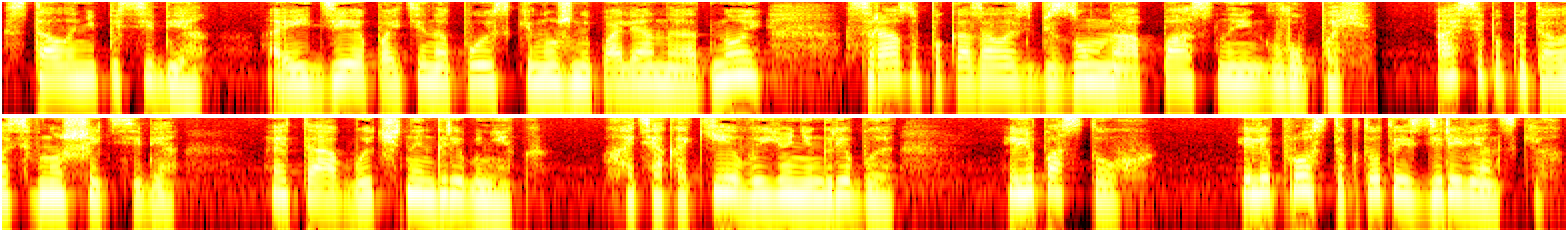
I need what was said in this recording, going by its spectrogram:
стало не по себе, а идея пойти на поиски нужной поляны одной сразу показалась безумно опасной и глупой. Ася попыталась внушить себе. Это обычный грибник. Хотя какие в июне грибы? Или пастух? Или просто кто-то из деревенских?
